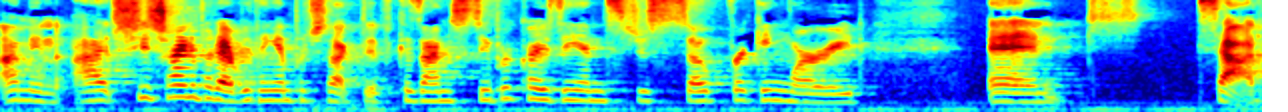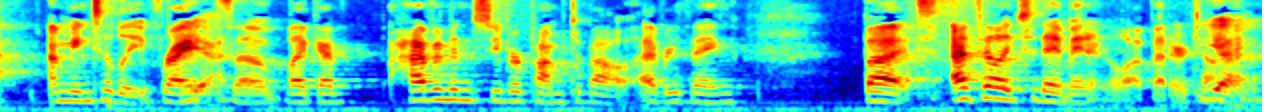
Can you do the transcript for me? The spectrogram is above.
I mean, I, she's trying to put everything in perspective because I'm super crazy and just so freaking worried and sad. I mean, to leave, right? Yeah. So, like, I've, I haven't been super pumped about everything, but I feel like today made it a lot better telling Yeah.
